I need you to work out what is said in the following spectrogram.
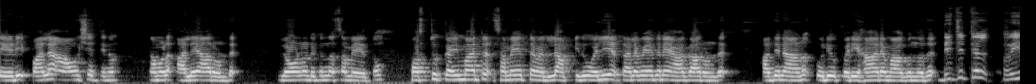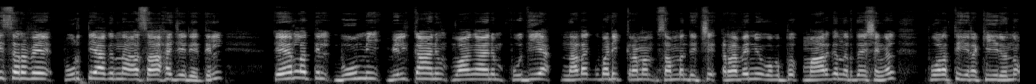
തേടി പല ആവശ്യത്തിനും നമ്മൾ അലയാറുണ്ട്. ലോൺ എടുക്കുന്ന സമയത്തും വസ്തു കൈമാറ്റ സമയത്തുമെല്ലാം ഇത് വലിയ തലവേദനയാകാറുണ്ട്. അതിനാണ് ഒരു പരിഹാരമാകുന്നത്. ഡിജിറ്റൽ റീസർവേ പൂർത്തിയാകുന്ന ആ സാഹചര്യത്തിൽ കേരളത്തിൽ ഭൂമി വിൽക്കാനും വാങ്ങാനും പുതിയ നടപടിക്രമം സംബന്ധിച്ച് റവന്യൂ വകുപ്പ് മാർഗനിർദ്ദേശങ്ങൾ പുറത്തിറക്കിയിരുന്നു.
